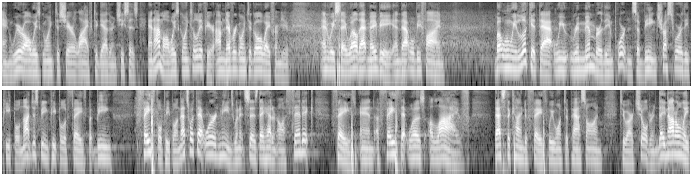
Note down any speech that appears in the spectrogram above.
and we're always going to share life together. And she says, And I'm always going to live here. I'm never going to go away from you. And we say, Well, that may be, and that will be fine. But when we look at that, we remember the importance of being trustworthy people, not just being people of faith, but being faithful people. And that's what that word means when it says they had an authentic faith and a faith that was alive. That's the kind of faith we want to pass on to our children. They not only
